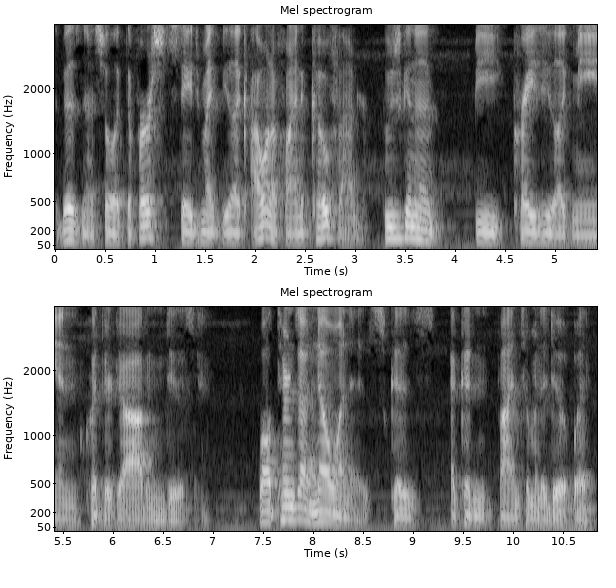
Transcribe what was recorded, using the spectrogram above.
the business. So like the first stage might be like I want to find a co-founder who's going to be crazy like me and quit their job and do this. Well, it turns out no one is because I couldn't find someone to do it with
